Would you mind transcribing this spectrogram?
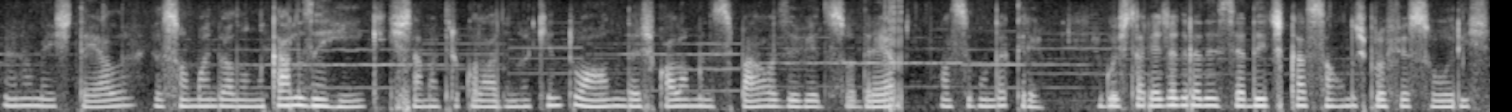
meu nome é Estela, eu sou mãe do aluno Carlos Henrique, que está matriculado no quinto ano da Escola Municipal Azevedo Sodré, com a segunda CRE. Eu gostaria de agradecer a dedicação dos professores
